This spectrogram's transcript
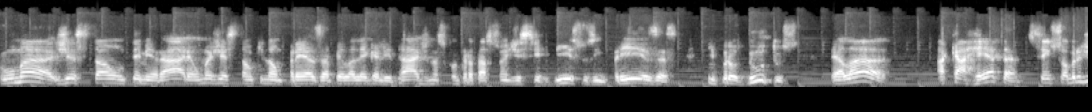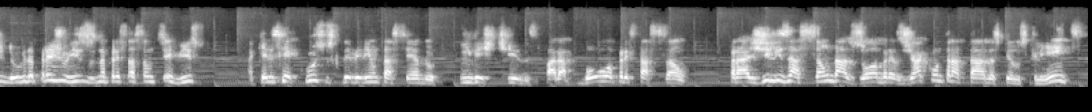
Uma gestão temerária, uma gestão que não preza pela legalidade nas contratações de serviços, empresas e produtos, ela acarreta, sem sombra de dúvida, prejuízos na prestação de serviço. Aqueles recursos que deveriam estar sendo investidos para boa prestação, para agilização das obras já contratadas pelos clientes,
